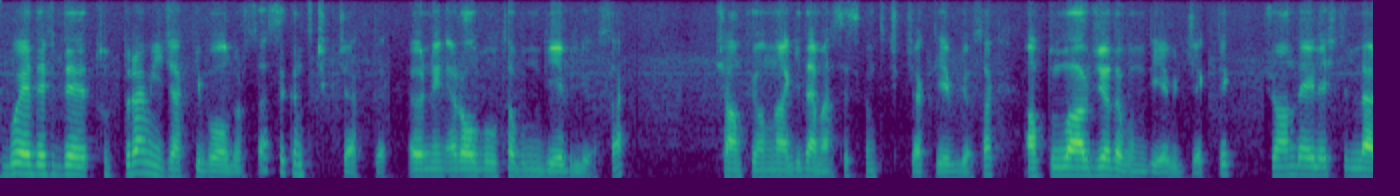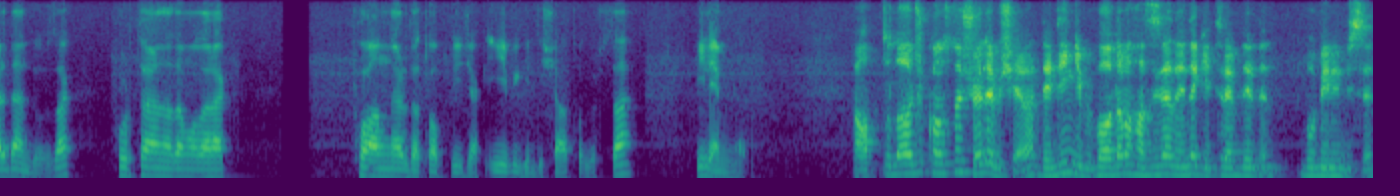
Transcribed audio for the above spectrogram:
Bu hedefi de tutturamayacak gibi olursa sıkıntı çıkacaktı. Örneğin Erol Bulut'a bunu diyebiliyorsak, şampiyonluğa gidemezse sıkıntı çıkacak diyebiliyorsak, Abdullah Avcı'ya da bunu diyebilecektik. Şu anda eleştirilerden de uzak. Kurtaran adam olarak puanları da toplayacak iyi bir gidişat olursa bilemiyorum. Abdullah Avcı konusunda şöyle bir şey var. Dediğin gibi bu adamı Haziran ayında getirebilirdin. Bu birincisi.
